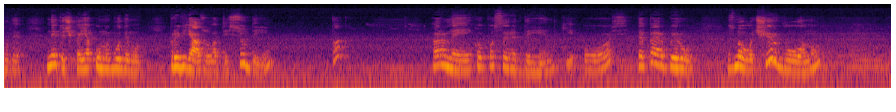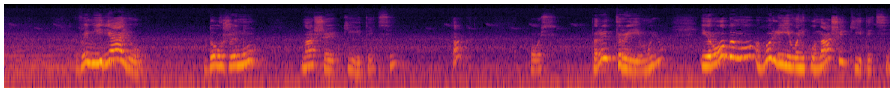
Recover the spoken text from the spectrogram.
буде ниточка, яку ми будемо прив'язувати сюди. Гарненько посерединки. Ось. Тепер беру знову червону. Виміряю довжину нашої китиці. Так? Ось. Притримую. І робимо голівоньку нашій китиці.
